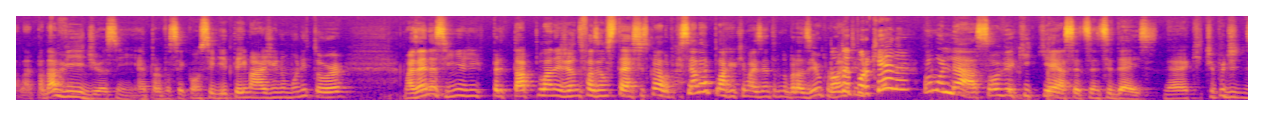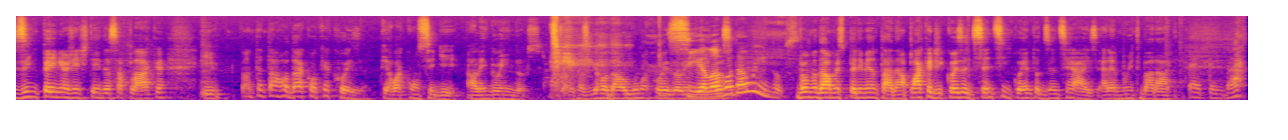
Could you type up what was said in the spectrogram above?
ela é para dar vídeo, assim, é para você conseguir ter imagem no monitor. Mas ainda assim, a gente está planejando fazer uns testes com ela, porque se ela é a placa que mais entra no Brasil, Vamos ver provavelmente- por quê, né? Vamos olhar, só ver o que, que é a 710, né? Que tipo de desempenho a gente tem dessa placa e vamos tentar rodar qualquer coisa que ela conseguir, além do Windows. Se ela conseguir rodar alguma coisa além Se do ela Windows, rodar o Windows. vamos dar uma experimentada. É uma placa de coisa de 150, 200 reais. Ela é muito barata. É bem barato.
